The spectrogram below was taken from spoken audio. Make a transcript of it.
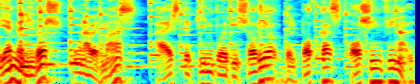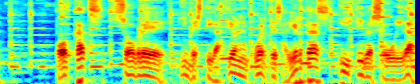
Bienvenidos una vez más a este quinto episodio del podcast O Sin Final, podcast sobre investigación en fuertes abiertas y ciberseguridad.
